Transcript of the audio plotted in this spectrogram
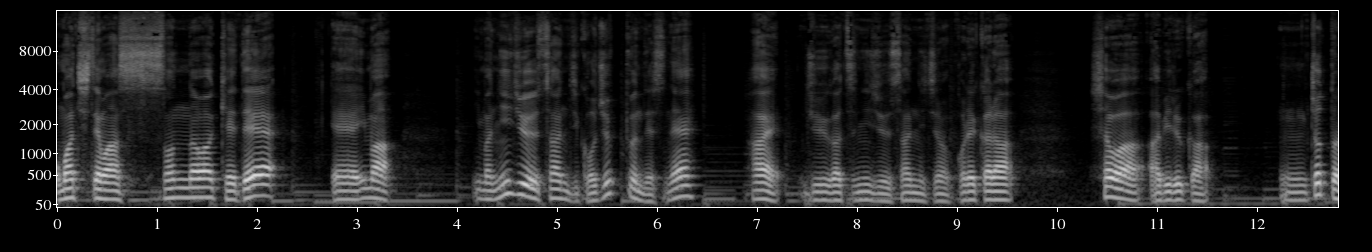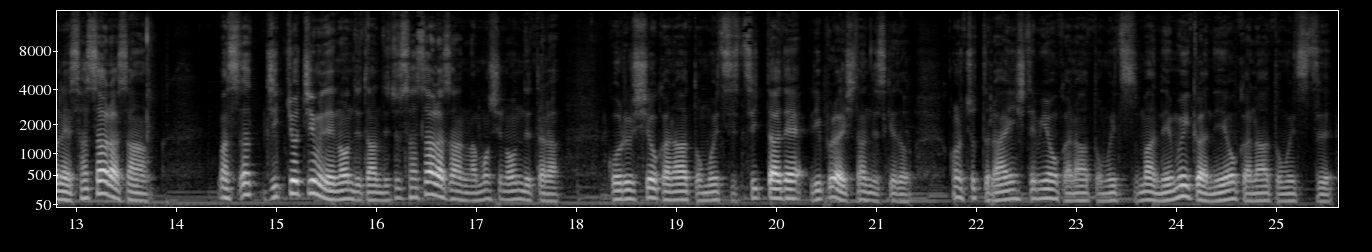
お待ちしてます。そんなわけで、えー、今今23時50分ですね。はい。10月23日のこれからシャワー浴びるか。うんちょっとね笹原さん。まあ、実況チームで飲んでたんでちょっと笹原さんがもし飲んでたら合流しようかなと思いつつツイッターでリプライしたんですけどこのちょっと LINE してみようかなと思いつつまあ眠いから寝ようかなと思いつつ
